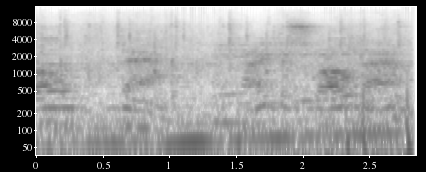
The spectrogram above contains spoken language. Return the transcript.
Roll down.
